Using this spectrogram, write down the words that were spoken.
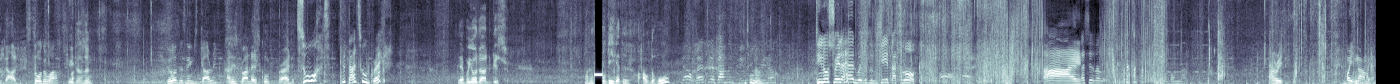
have dad. So do I. He doesn't. Does his name's Gary. And his granddad's called Fred. So what? Your dad's called Greg. Yeah, but your dad gets. What the f do you get the, out the hole? Yeah, where's the abandoned paintball arena? Do you know straight ahead where there's a gate that's locked? Hi. That's it. That Alright. Oi, nah, man.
